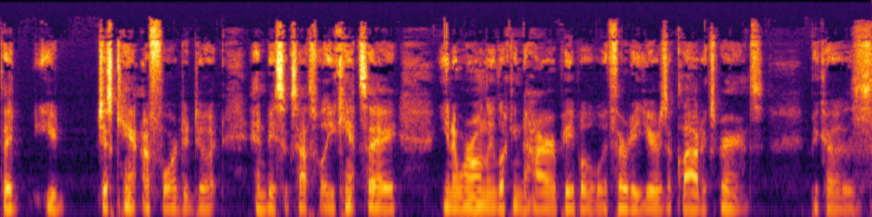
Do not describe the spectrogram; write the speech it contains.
they you just can't afford to do it and be successful. You can't say you know we're only looking to hire people with 30 years of cloud experience because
